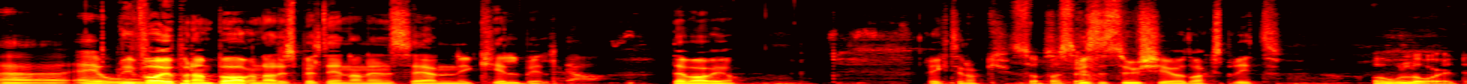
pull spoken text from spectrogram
er jo Vi var jo på den baren der de spilte inn den ene scenen i Kill Bill. Ja. Det var vi jo. Riktignok. Spiste sushi og drakk sprit. Oh lord.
